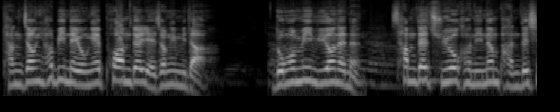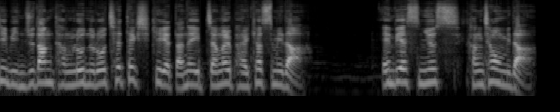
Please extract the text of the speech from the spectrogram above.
당정 협의 내용에 포함될 예정입니다. 농어민위원회는 3대 주요 건의는 반드시 민주당 당론으로 채택시키겠다는 입장을 밝혔습니다. MBS 뉴스 강창호입니다.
